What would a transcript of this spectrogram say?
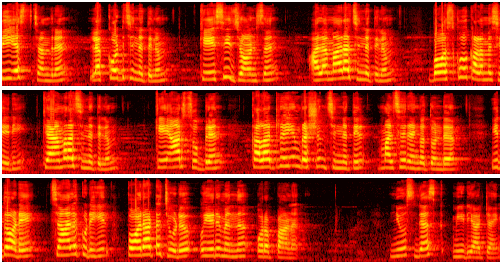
ടി എസ് ചന്ദ്രൻ ലക്കോട്ട് ചിഹ്നത്തിലും കെ സി ജോൺസൺ അലമാര ചിഹ്നത്തിലും ബോസ്കോ കളമശ്ശേരി ക്യാമറ ചിഹ്നത്തിലും കെ ആർ സുബ്രൻ കളർ ബ്രഷും ചിഹ്നത്തിൽ മത്സരരംഗത്തുണ്ട്. ഇതോടെ ചാലക്കുടിയിൽ പോരാട്ട ചൂട് ഉയരുമെന്ന് ഉറപ്പാണ്. News desk media time.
